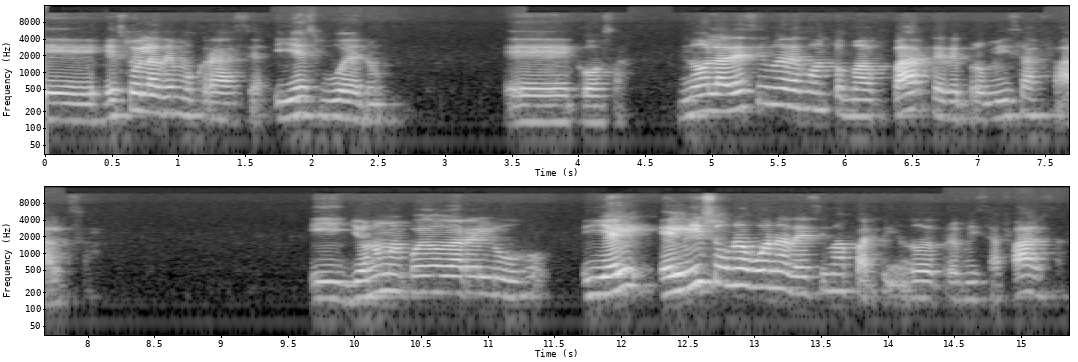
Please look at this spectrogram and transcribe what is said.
eh, eso es la democracia y es bueno eh, cosa. No, la décima de Juan Tomás parte de promesa falsa. Y yo no me puedo dar el lujo. Y él, él hizo una buena décima partiendo de premisa falsa.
